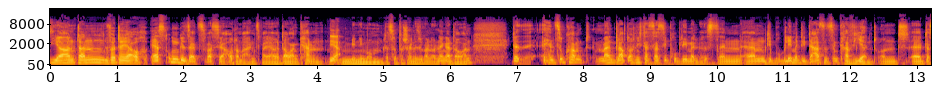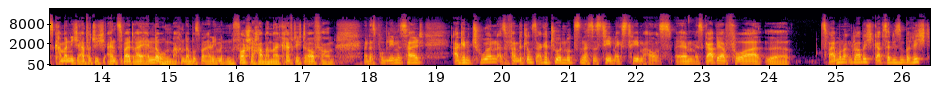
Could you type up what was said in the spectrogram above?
Ja, und dann wird er ja auch erst umgesetzt, was ja auch nochmal ein, zwei Jahre dauern kann. Ja. Minimum. Das wird wahrscheinlich sogar noch länger dauern. Das, hinzu kommt, man glaubt auch nicht, dass das die Probleme löst. Denn ähm, die Probleme, die da sind, sind gravierend. Und äh, das kann man nicht einfach durch ein, zwei, drei Änderungen machen. Da muss man eigentlich mit einem Vorschlag aber mal kräftig draufhauen. Weil das Problem ist halt, Agenturen, also Vermittlungsagenturen nutzen das System extrem aus. Ähm, es gab ja vor äh, zwei Monaten, glaube ich, gab es ja diesen Bericht,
